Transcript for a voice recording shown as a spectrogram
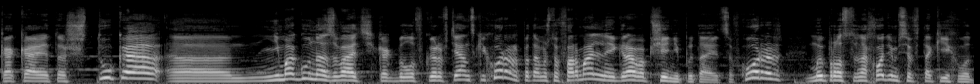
какая-то штука. Э, не могу назвать как бы лавкрафтианский хоррор, потому что формально игра вообще не пытается в хоррор. Мы просто находимся в таких вот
